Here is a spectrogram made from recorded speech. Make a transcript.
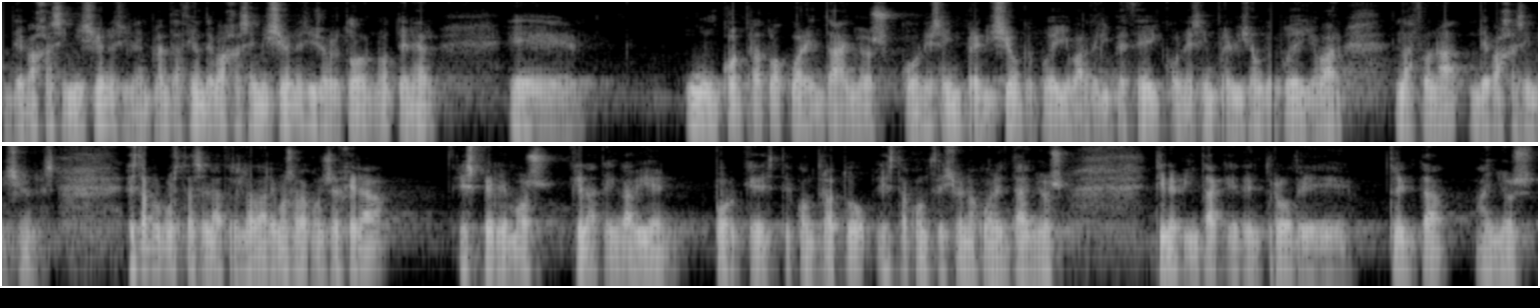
de bajas emisiones y la implantación de bajas emisiones y sobre todo no tener eh, un contrato a 40 años con esa imprevisión que puede llevar del IPC y con esa imprevisión que puede llevar la zona de bajas emisiones. Esta propuesta se la trasladaremos a la consejera, esperemos que la tenga bien porque este contrato, esta concesión a 40 años, tiene pinta que dentro de 30 años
